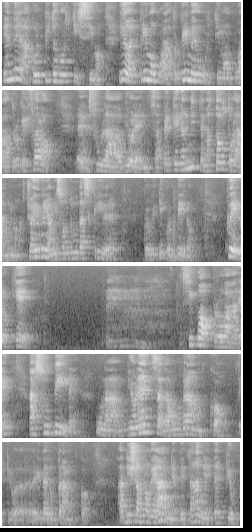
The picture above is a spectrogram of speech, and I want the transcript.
e a me ha colpito moltissimo. Io è il primo quadro, primo e ultimo quadro che farò eh, sulla violenza, perché realmente mi ha tolto l'anima, cioè io prima mi sono dovuta scrivere, quello che dico è vero, quello che si può provare a subire una violenza da un branco, perché ripeto branco, a 19 anni, a 20 anni e più.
